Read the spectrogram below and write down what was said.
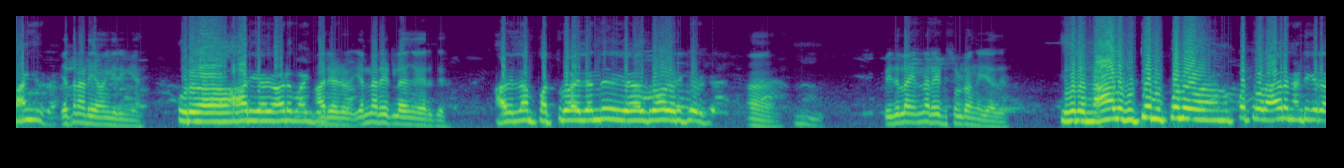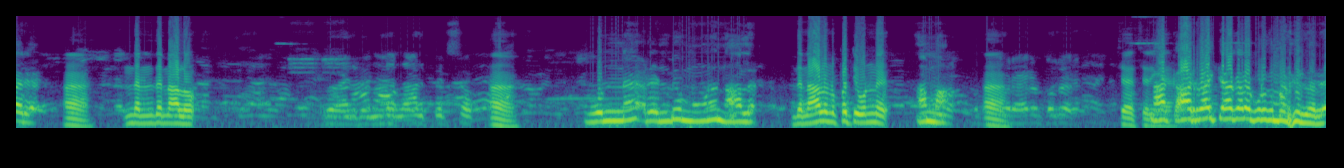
வாங்கியிருக்கேன். எத்தனை ஆடு வாங்கிறீங்க ஒரு ஆறு ஏழு ஆடு வாங்கி ஆறு ஏழு என்ன ரேட்ல இருக்கு அதெல்லாம் பத்து ரூபாயில இருந்து ஏழு ரூபா வரைக்கும் இருக்கு. இதெல்லாம் என்ன ரேட் சொல்றாங்க ஐயா அது? இதுல நாலு குட்டி முப்பது முப்பத்தி ஓராயிரம் கண்டிக்கிறாரு இந்த இந்த நாளும். ஒன்னு ரெண்டு மூணு நாலு. இந்த நாலு முப்பத்தி ஒண்ணு ஆமா சரி சரிங்க. நான் கார் ரூபாய்க்கு கேட்கற கொடுக்க மாட்டேங்கிறாரு.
